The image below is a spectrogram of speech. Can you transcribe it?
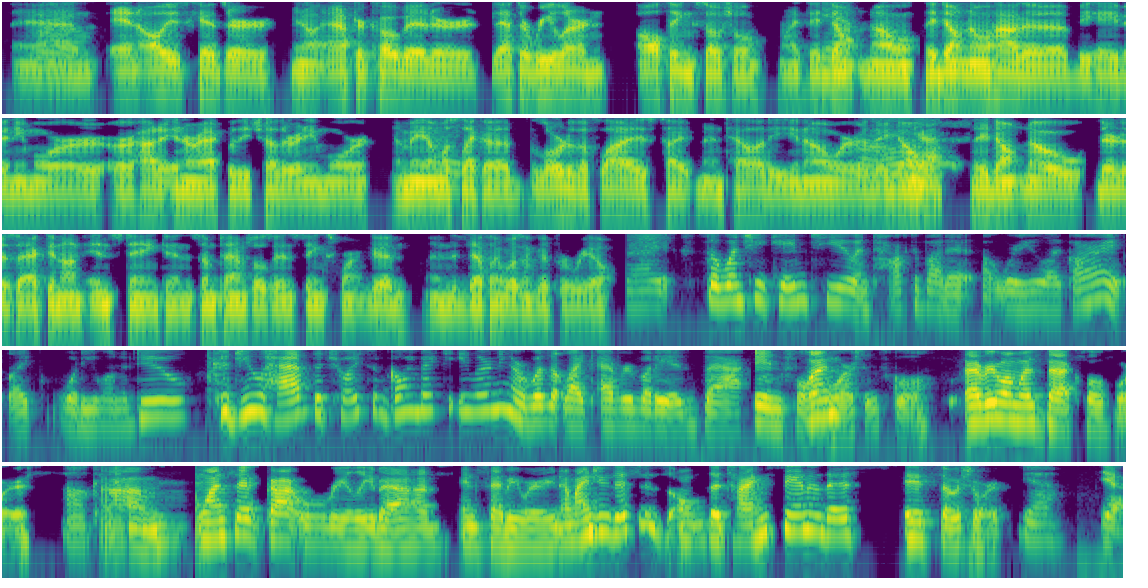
Yeah. And and all these kids are, you know, after COVID or they have to relearn all things social. Like they Yeah. don't know they don't know how to behave anymore or, how to interact with each other anymore. I mean, almost Right. like a Lord of the Flies type mentality, you know, where they don't Yeah. they don't know they're just acting on instinct and sometimes those instincts weren't good and it definitely wasn't good for Rio. Right. So when she came to you and talked about it, uh, were you like, all right, like, what do you want to do? Could you have the choice of going back to e learning, or was it like everybody is back in full When- force in school? Everyone was back full force. Okay. Um, once it got really bad in February. Now, mind you, this is the time span of this is so short. Yeah. Yeah.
